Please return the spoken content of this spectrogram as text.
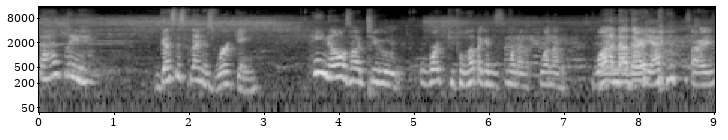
badly. Gus's plan is working. He knows how to work people up against one of one of one, One another. another. Yeah. Sorry.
